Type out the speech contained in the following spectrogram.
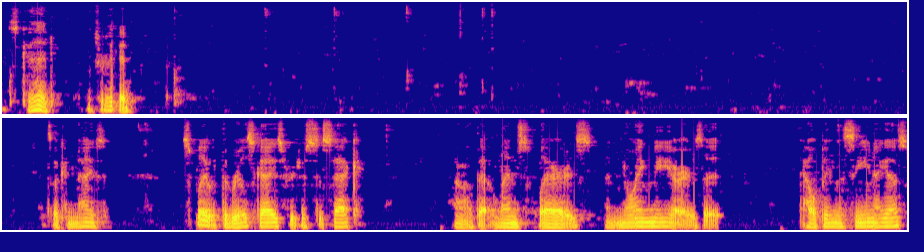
Looks good. Looks really good. It's looking nice. Let's play with the real skies for just a sec. I don't know if that lens flare is annoying me or is it helping the scene, I guess.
